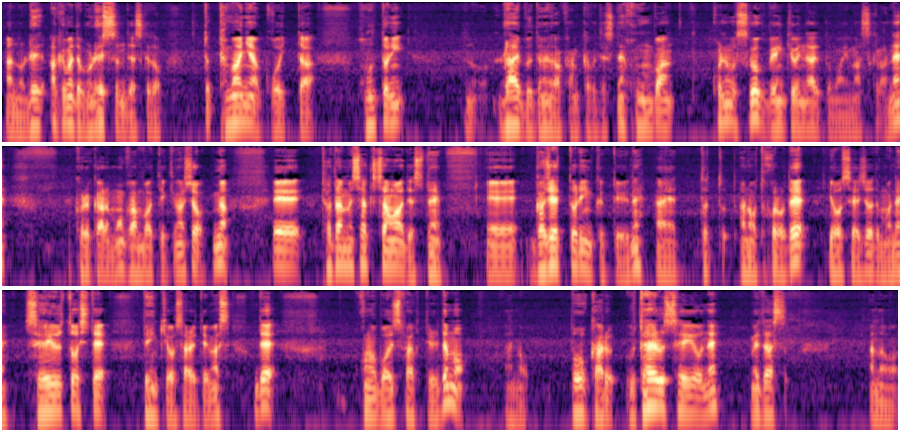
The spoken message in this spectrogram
あの、レあくまでもレッスンですけど、たまにはこういった本当にライブのような感覚ですね。本番。これもすごく勉強になると思いますからね。これからも頑張っていきましょう。今、えー、多田美咲さんはですね、えー、ガジェットリンクっていうね、えー、とあのところで養成所でもね声優として勉強されています。でこのボイスファクトリーでもあのボーカル歌える声優をね目指すあの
